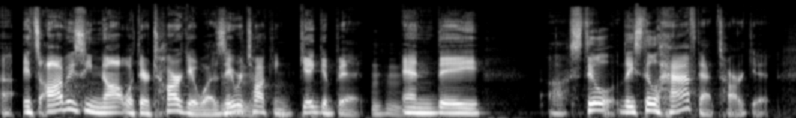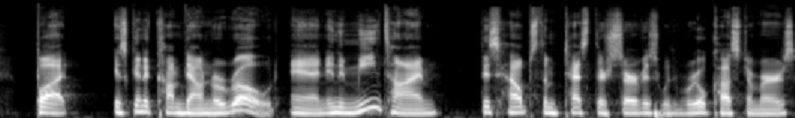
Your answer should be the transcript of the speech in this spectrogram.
Uh, it's obviously not what their target was. They were talking gigabit, and they uh, still they still have that target, but it's going to come down the road. And in the meantime, this helps them test their service with real customers,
